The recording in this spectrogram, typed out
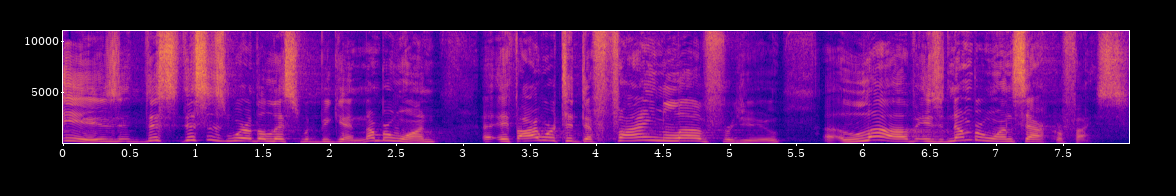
is, this, this is where the list would begin. Number one, if I were to define love for you, uh, love is number one, sacrifice.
